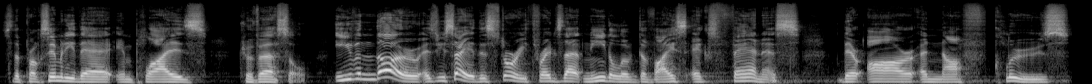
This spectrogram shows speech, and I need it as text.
So the proximity there implies traversal. Even though, as you say, this story threads that needle of device X fairness, there are enough clues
